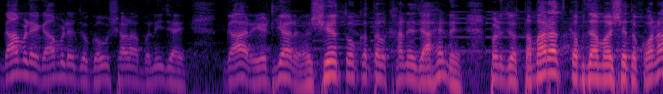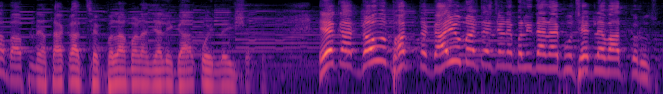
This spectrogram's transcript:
ગામડે ગામડે જો ગૌશાળા બની જાય, ગા રેઢિયાર હશે તો કતલખાને જાહે ને, પણ જો તમારા જ કબજામાં હશે તો કોના બાપને તાકાત છે ભલામણા જ્યાંની ગા કોઈ લઈ શકે? એક આ ગૌ ભક્ત ગાયો માટે જેને બલિદાન આપ્યું છે એટલે વાત કરું છું.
